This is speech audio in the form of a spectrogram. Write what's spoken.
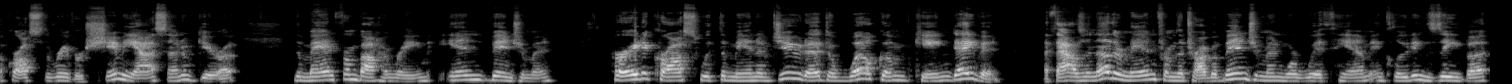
across the river. Shimei, son of Gera, the man from Bahurim in Benjamin, hurried across with the men of Judah to welcome King David. A thousand other men from the tribe of Benjamin were with him, including Ziba,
